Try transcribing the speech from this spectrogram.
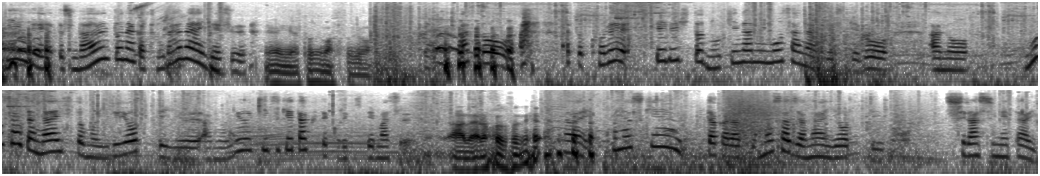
キンで私、マウントなんか取らないです。いやいや取れます取れますあと、ああとこれ着てる人、軒並み猛者なんですけど、あの、猛者じゃない人もいるよっていう、あの、勇気づけたくてこれ着てます。あなるほどねはい。このスキンだからって猛者じゃないよっていうのを知らしめたい。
